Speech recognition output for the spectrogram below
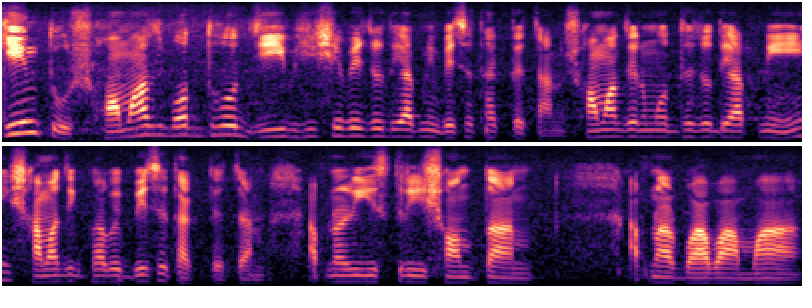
কিন্তু সমাজবদ্ধ জীব হিসেবে যদি আপনি বেঁচে থাকতে চান, সমাজের মধ্যে যদি আপনি সামাজিকভাবে বেঁচে থাকতে চান, আপনার স্ত্রী, সন্তান, আপনার বাবা, মা,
